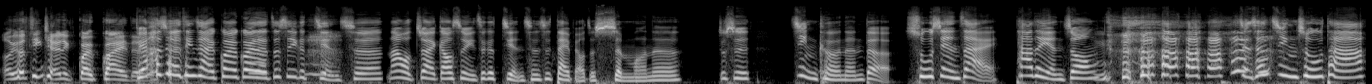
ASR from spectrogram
哦，又听起来有点怪怪的。不要觉得听起来怪怪的，这是一个简称。那我就来告诉你，这个简称是代表着什么呢？就是尽可能的出现在他的眼中，简称进出他。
